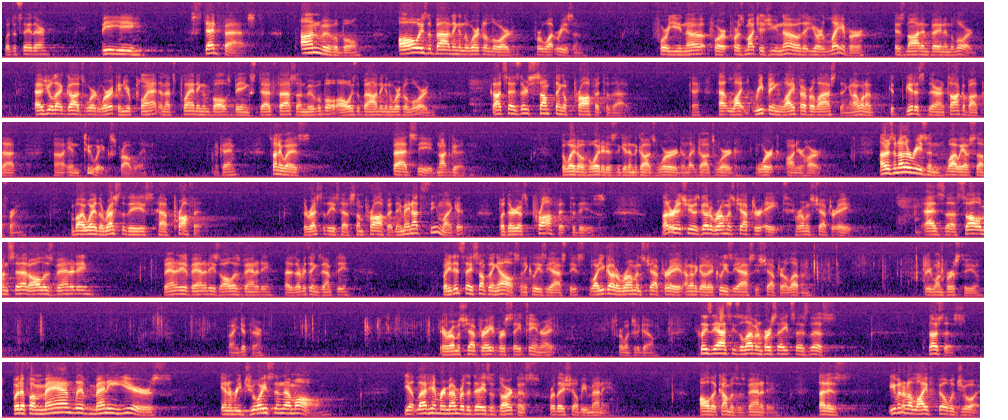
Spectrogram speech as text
what does it say there? Be ye steadfast, unmovable, always abounding in the work of the Lord. For what reason? For you know, for, for as much as you know that your labor is not in vain in the Lord. As you let God's word work and your plant, and that's planting involves being steadfast, unmovable, always abounding in the work of the Lord. God says there's something of profit to that. Okay, that light, reaping life everlasting, and I want to get, get us there and talk about that uh, in two weeks, probably. Okay? So, anyways, bad seed, not good. The way to avoid it is to get into God's Word and let God's Word work on your heart. Now, there's another reason why we have suffering. And by the way, the rest of these have profit. The rest of these have some profit. They may not seem like it, but there is profit to these. Another issue is go to Romans chapter 8. Romans chapter 8. As uh, Solomon said, all is vanity. Vanity of vanities, all is vanity. That is, everything's empty. But he did say something else in Ecclesiastes. While you go to Romans chapter 8, I'm going to go to Ecclesiastes chapter 11. Read one verse to you. If I can get there. Here, Romans chapter 8, verse 18, right? That's where I want you to go. Ecclesiastes 11, verse 8 says this. Notice this. But if a man live many years and rejoice in them all, yet let him remember the days of darkness, for they shall be many. All that comes is vanity. That is, even in a life filled with joy,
